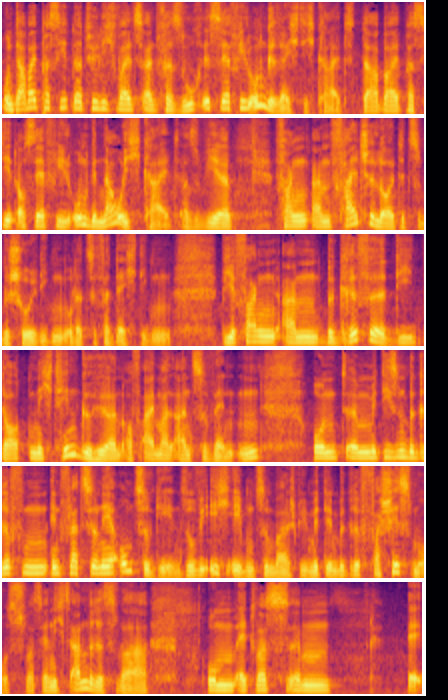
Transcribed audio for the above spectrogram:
Und dabei passiert natürlich, weil es ein Versuch ist, sehr viel Ungerechtigkeit. Dabei passiert auch sehr viel Ungenauigkeit. Also wir fangen an, falsche Leute zu beschuldigen oder zu verdächtigen. Wir fangen an, Begriffe, die dort nicht hingehören, auf einmal anzuwenden und äh, mit diesen Begriffen inflationär umzugehen. So wie ich eben zum Beispiel mit dem Begriff Faschismus, was ja nichts anderes war, um etwas ähm, äh,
